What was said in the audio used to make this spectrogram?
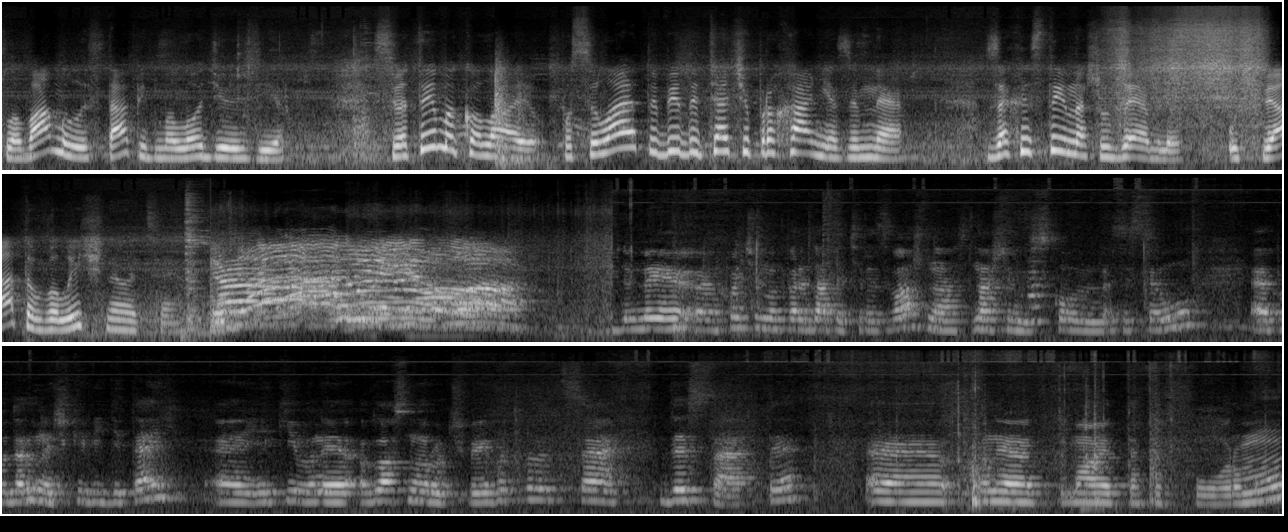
словами листа під мелодію зір. Святий Миколаю, посилаю тобі дитяче прохання земне. Захисти нашу землю у свято величне Отце. Ми е, хочемо передати через вас нашим військовим ЗСУ е, подаруночки від дітей, е, які вони власноруч виготовили. Це десерти. Вони мають таку форму.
